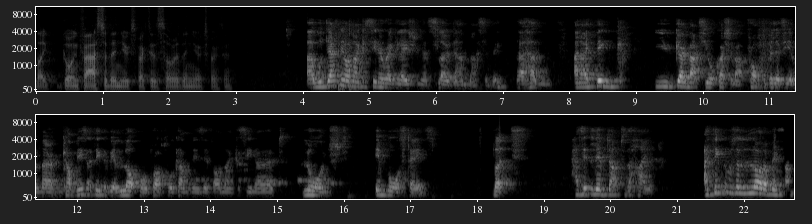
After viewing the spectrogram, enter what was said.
like going faster than you expected, slower than you expected? Uh, well, definitely online casino regulation has slowed down massively, um, and I think you going back to your question about profitability of American companies, I think there'd be a lot more profitable companies if online casino had launched in more states. But has it lived up to the hype? I think there was a lot of misunderstanding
